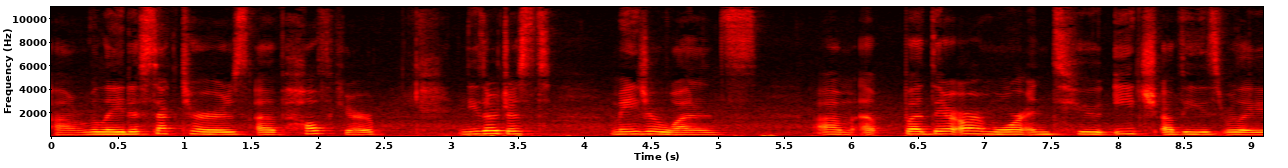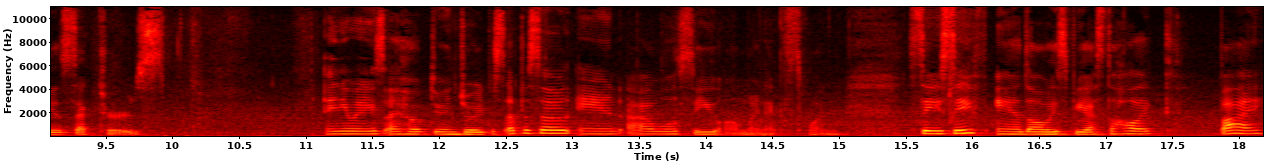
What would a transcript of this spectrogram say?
um, related sectors of healthcare. And these are just major ones um, uh, but there are more into each of these related sectors Anyways, I hope you enjoyed this episode, and I will see you on my next one. Stay safe and always be estaholic. Bye.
